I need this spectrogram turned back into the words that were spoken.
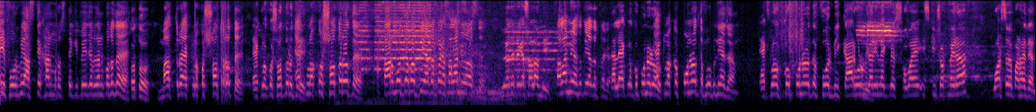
এই ফোর বি আজকে খান মোটরস থেকে পেয়ে যাবে কততে? কত? মাত্র এক লক্ষ সতেরোতে। এক লক্ষ সতেরোতে? এক লক্ষ সতেরোতে। তার মধ্যে আবার দুই হাজার টাকা সালামিও আছে। দুই হাজার টাকা সালামি? সালামি আছে দুই হাজার টাকা। তাহলে এক লক্ষ পনেরো? এক লক্ষ পনেরোতে ফোর বি নিয়ে যান। এক লক্ষ পনেরোতে ফোর বি কার কোন গাড়ি লাগবে সবাই স্ক্রিনশট মেরা হোয়াটসঅ্যাপে পাঠায় দেন।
